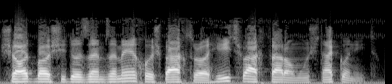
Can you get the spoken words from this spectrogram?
شاد باشید و زمزمه خوشبخت را هیچ وقت فراموش نکنید.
